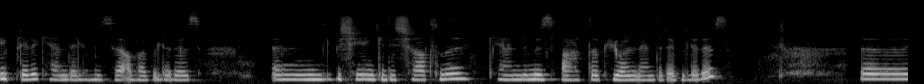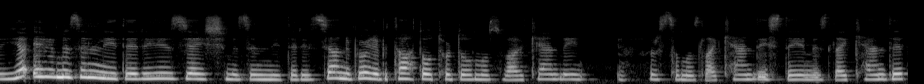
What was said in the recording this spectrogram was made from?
ipleri kendi elimize alabiliriz. E, bir şeyin gidişatını kendimiz artık yönlendirebiliriz. E, ya evimizin lideriyiz ya işimizin lideriyiz. Yani böyle bir tahta oturduğumuz var. Kendi hırsımızla, kendi isteğimizle, kendi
